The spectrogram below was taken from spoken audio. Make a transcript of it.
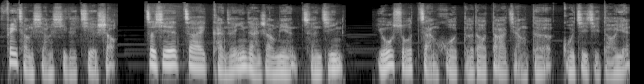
非常详细的介绍。这些在坎城影展上面曾经有所斩获、得到大奖的国际级导演，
